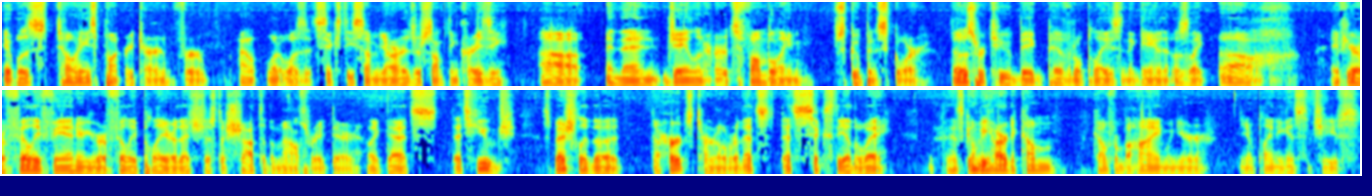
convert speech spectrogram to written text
it was Toney's punt return for I don't what was it, sixty some yards or something crazy, uh, and then Jalen Hurts fumbling, scoop and score. Those were two big pivotal plays in the game. That was like, oh, if you're a Philly fan or you're a Philly player, that's just a shot to the mouth right there. Like that's that's huge, especially the the Hurts turnover. That's that's six the other way. It's going to be hard to come come from behind when you're you know playing against the Chiefs.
